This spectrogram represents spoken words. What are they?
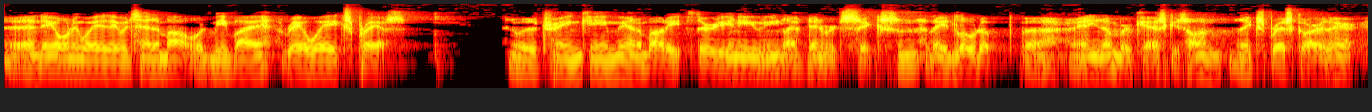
and the only way they would send them out would be by railway express. And when the train came in about 8.30 in the evening, left Denver at 6, and they'd load up uh, any number of caskets on the express car there.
